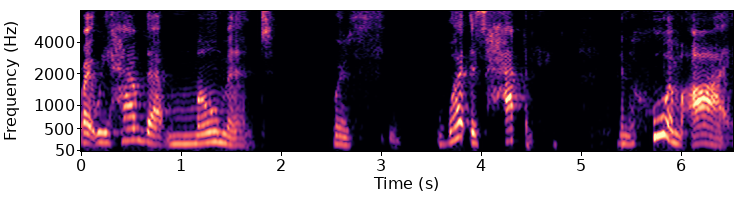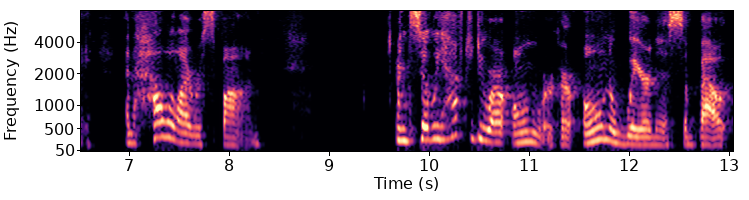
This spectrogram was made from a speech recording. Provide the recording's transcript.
right? We have that moment with what is happening? And who am i? And how will i respond? And so we have to do our own work our own awareness about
